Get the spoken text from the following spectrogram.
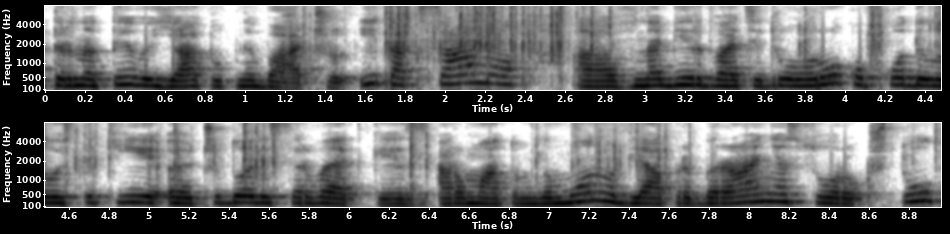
Альтернативи я тут не бачу. І так само в набір 22-го року входили ось такі е, чудові серветки з ароматом лимону для прибирання 40 штук.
